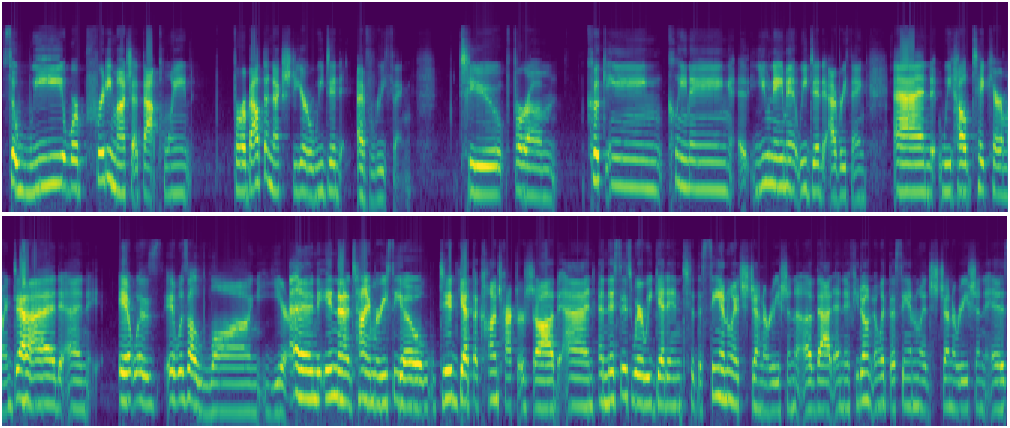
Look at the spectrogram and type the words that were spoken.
So we were pretty much at that point for about the next year, we did everything to from cooking, cleaning, eh, you name it, we did everything. And we helped take care of my dad and it was it was a long year. And in that time mm-hmm. mauricio did get the contractor's job and and this is where we get into the sandwich generation of that and if you don't know what the sandwich generation is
